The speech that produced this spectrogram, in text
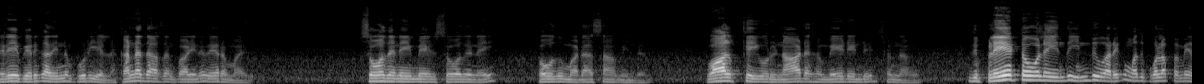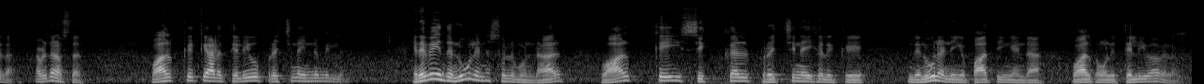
நிறைய பேருக்கு அது இன்னும் புரியலை. கண்ணதாசன் பாடினா வேறு மாதிரி. சோதனை மேல் சோதனை போதுமடா சாமின்றன் வாழ்க்கை ஒரு நாடக மேடுன்னு சொன்னாங்க. இது பிளேட்டோவில் இருந்து இன்று வரைக்கும் அது குழப்பமே தான். அப்படிதான் சார் வாழ்க்கைக்கான தெளிவு பிரச்சனை இன்னும் இல்லை. எனவே இந்த நூல் என்ன சொல்லும் என்றால் வாழ்க்கை சிக்கல் பிரச்சனைகளுக்கு இந்த நூலை நீங்கள் பார்த்தீங்கன்னா வாழ்க்கை உங்களுக்கு தெளிவாக விளங்கும்.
